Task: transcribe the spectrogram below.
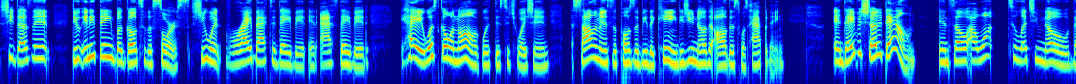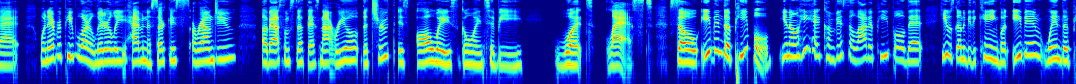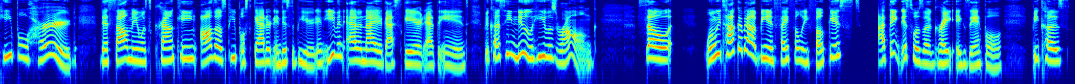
She doesn't do anything but go to the source. She went right back to David and asked David, Hey, what's going on with this situation? Solomon is supposed to be the king. Did you know that all this was happening? And David shut it down. And so I want to let you know that whenever people are literally having a circus around you about some stuff that's not real, the truth is always going to be what last. So even the people, you know, he had convinced a lot of people that he was going to be the king, but even when the people heard that Solomon was crowned king, all those people scattered and disappeared. And even Adoniah got scared at the end because he knew he was wrong. So when we talk about being faithfully focused, I think this was a great example because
